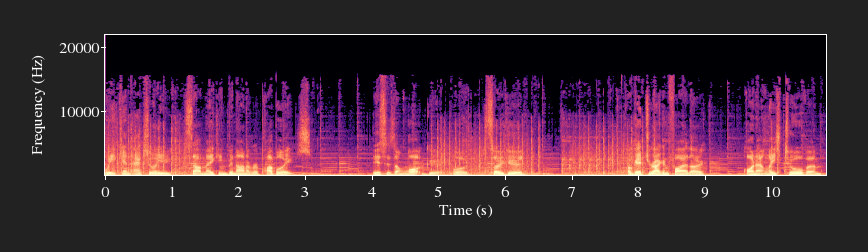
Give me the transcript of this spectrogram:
we can actually start making banana republics. This is a lot good, or so good. I'll get Dragonfire though, on at least two of them.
